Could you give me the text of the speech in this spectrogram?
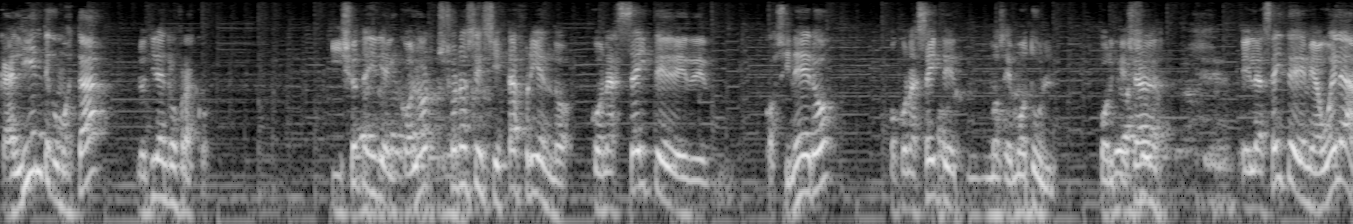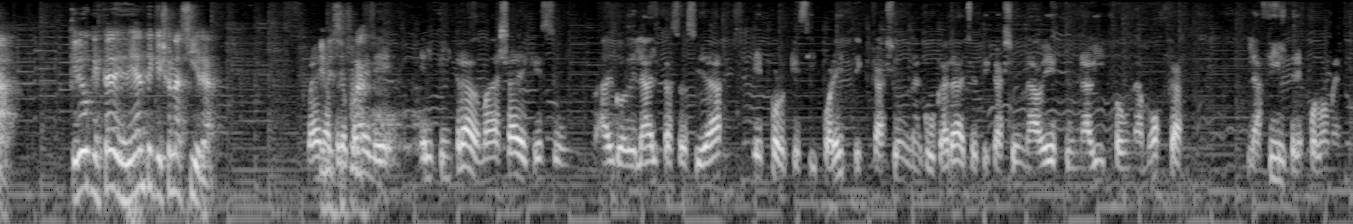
caliente como está, lo tira dentro de un frasco. Y yo te diría, el color, yo no sé si está friendo con aceite de, de cocinero o con aceite, no sé, motul. Porque ya el aceite de mi abuela creo que está desde antes que yo naciera. Bueno, En ese pero ponele, el filtrado, más allá de que es un, algo de la alta sociedad, es porque si por ahí te cayó una cucaracha, te cayó una abeja, una avispa, una mosca, la filtres por lo menos.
